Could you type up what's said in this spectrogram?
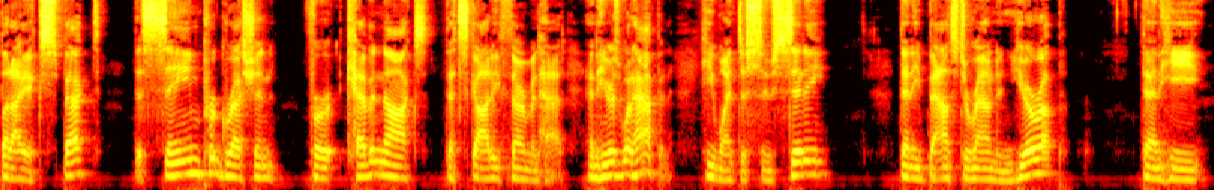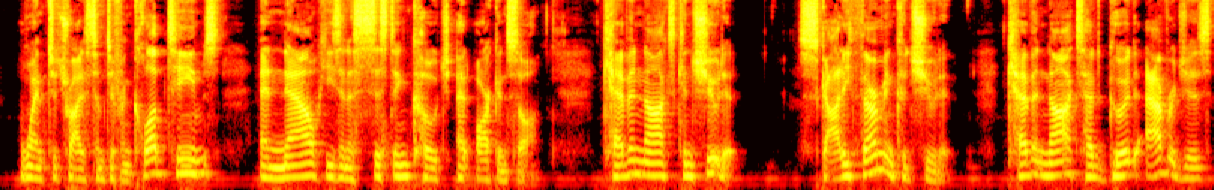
but I expect the same progression for Kevin Knox that Scotty Thurman had. And here's what happened. He went to Sioux City. Then he bounced around in Europe. Then he went to try some different club teams. And now he's an assistant coach at Arkansas. Kevin Knox can shoot it. Scotty Thurman could shoot it. Kevin Knox had good averages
